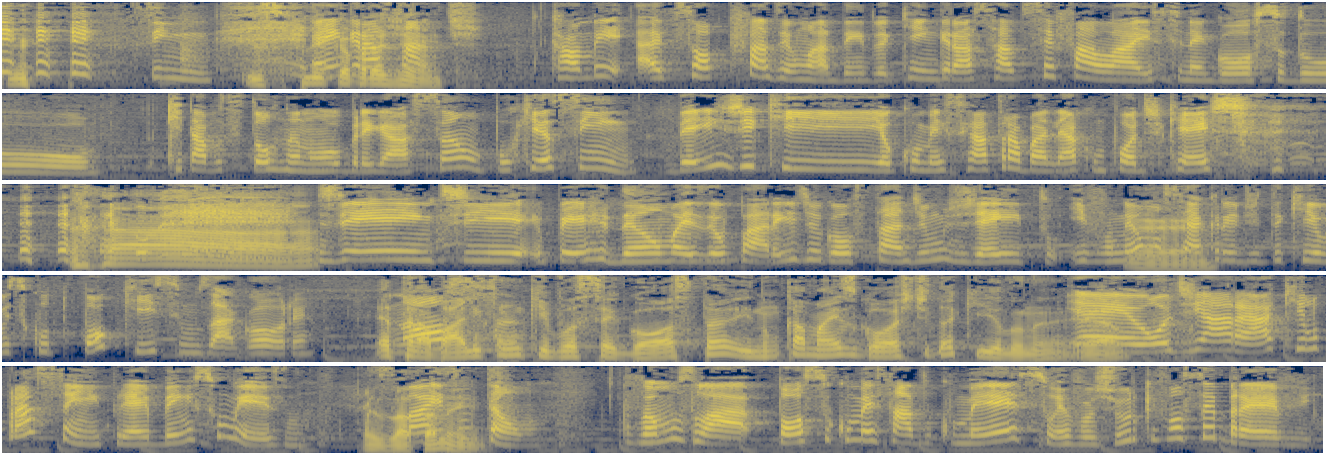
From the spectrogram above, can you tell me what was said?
Sim. Explica é pra gente. Calma aí, só pra fazer um adendo aqui, é engraçado você falar esse negócio do que estava se tornando uma obrigação, porque assim, desde que eu comecei a trabalhar com podcast. gente, perdão, mas eu parei de gostar de um jeito. E é. você acredita que eu escuto pouquíssimos agora? É Nossa. trabalhe com o que você gosta e nunca mais goste daquilo, né? É, é. odiará aquilo para sempre. É bem isso mesmo. Exatamente. Mas então, Vamos lá, posso começar do começo? Eu vou juro que vou ser breve.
